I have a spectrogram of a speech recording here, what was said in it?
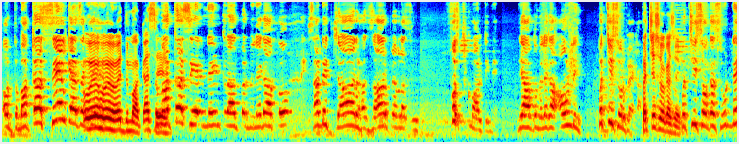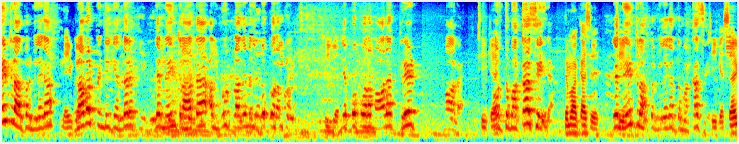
और धमाका सेल कह सकते ओए हैं। धमाका से धमाका सेल नई क्लास पर मिलेगा आपको साढ़े चार हज़ार रुपए वाला सूट फ़र्स्ट क्वालिटी में। ये आपको मिलेगा ओनली पच्चीस सौ रुपए का। पच्चीस सौ का सर पच्चीस सौ का सूट नईम क्लास पर मिलेगा क्लास। रावलपिंडी के अंदर। ये नईम क्लास है अलनूर प्लाजे में ये बुक वाला माल है। ठीक है। ये बुक वाला माल है ग्रेट माल है। ठीक है। और धमाका सेल है। धमाका से ये नईम क्लास पर मिलेगा धमाका सेल ठीक है सर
